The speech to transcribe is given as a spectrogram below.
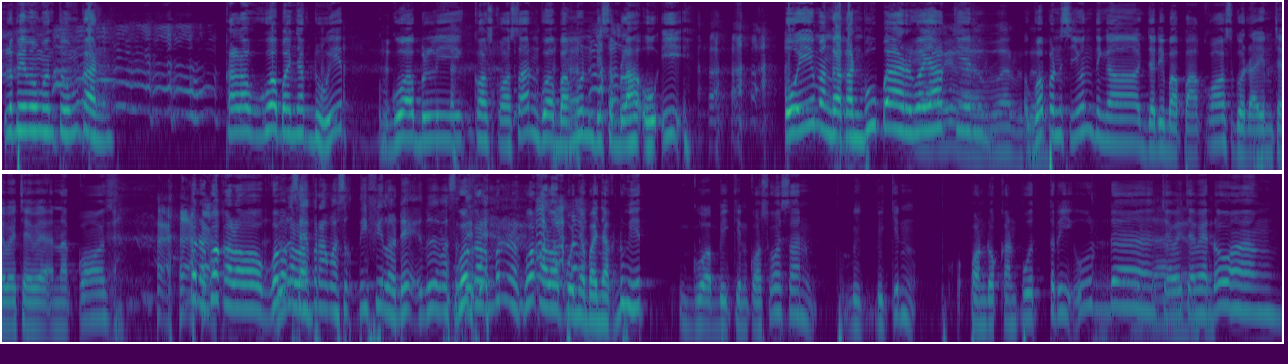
lebih menguntungkan kalau gue banyak duit gue beli kos kosan gue bangun di sebelah UI UI mah nggak akan bubar gue Iya, yakin. iya, bubar, betul. gue pensiun tinggal jadi bapak kos godain cewek-cewek anak kos. Bener gue kalau gue Dulu kalau saya pernah masuk TV loh dek, itu masuk gue TV. kalau bener gue kalau punya banyak duit gue bikin kos kosan bikin pondokan putri udah cewek-cewek doang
